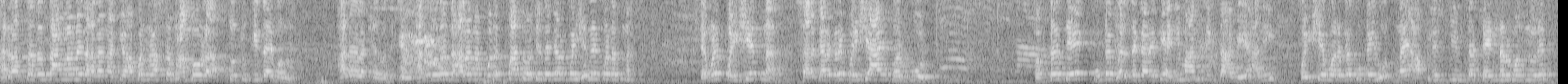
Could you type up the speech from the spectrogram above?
आणि रस्ता जर चांगला नाही झाला ना किंवा आपण रस्ता थांबवला तो चुकीचा आहे म्हणून. आलं लक्षात लक्षामध्ये आणि तो जर झाला ना परत पाच वर्ष त्याच्यावर पैसे नाही पडत ना. त्यामुळे पैसे आहेत ना सरकारकडे पैसे आहेत भरपूर. फक्त ते कुठं खर्च करायचे ह्याची मानसिकता हवी आहे. आणि पैसे वर्ग कुठेही होत नाही. आपल्या स्कीमचं टेंडर मंजूर आहे.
